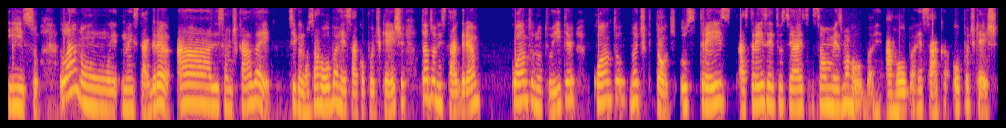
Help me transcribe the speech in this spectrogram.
isso. Lá no, no Instagram, a lição de casa é siga nosso arroba, ressaca o podcast, tanto no Instagram quanto no Twitter, quanto no TikTok. Os três, as três redes sociais são o mesmo arroba, arroba ressaca podcast.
